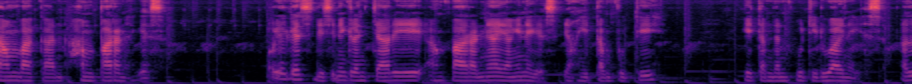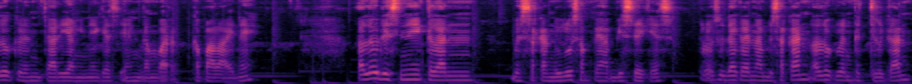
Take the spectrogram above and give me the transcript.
tambahkan hamparan ya guys. Oh ya guys di sini kalian cari hamparannya yang ini guys yang hitam putih hitam dan putih dua ini guys. Lalu kalian cari yang ini guys yang gambar kepala ini. Lalu di sini kalian besarkan dulu sampai habis ya guys. Kalau sudah kalian besarkan lalu kalian kecilkan.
